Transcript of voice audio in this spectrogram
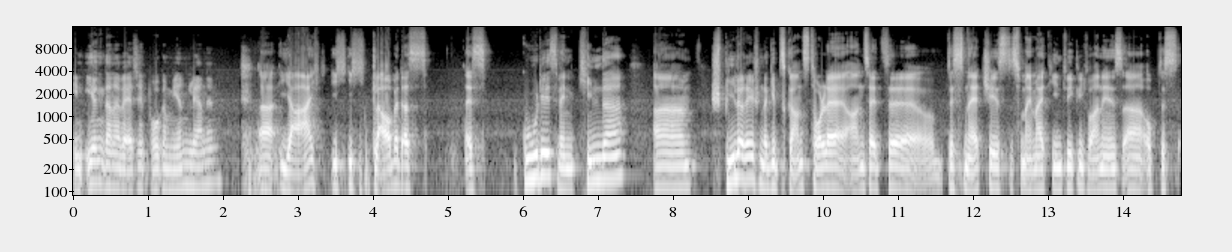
in irgendeiner Weise programmieren lernen? Äh, ja, ich, ich, ich glaube, dass es gut ist, wenn Kinder ähm, spielerisch, und da gibt es ganz tolle Ansätze, ob das Snatch ist, das von MIT entwickelt worden ist, äh, ob das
